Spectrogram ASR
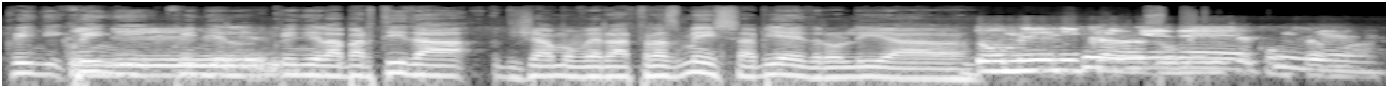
Quindi, quindi, quindi, quindi, la partita diciamo, verrà trasmessa Pietro lì a domenica, sì, domenica confermato.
